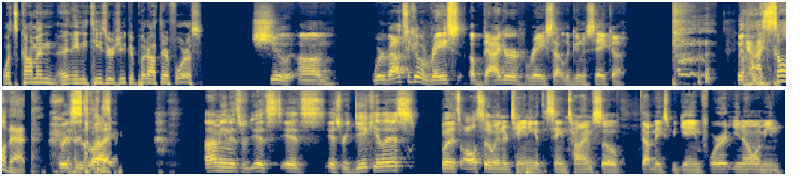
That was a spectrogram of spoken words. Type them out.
What's coming? Any teasers you could put out there for us? Shoot, um, we're about to go race a bagger race at Laguna Seca. Yeah, I saw that. which is saw like that. I mean it's it's it's it's ridiculous, but it's also entertaining at the same time. So that makes me game for it. You know, I mean,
